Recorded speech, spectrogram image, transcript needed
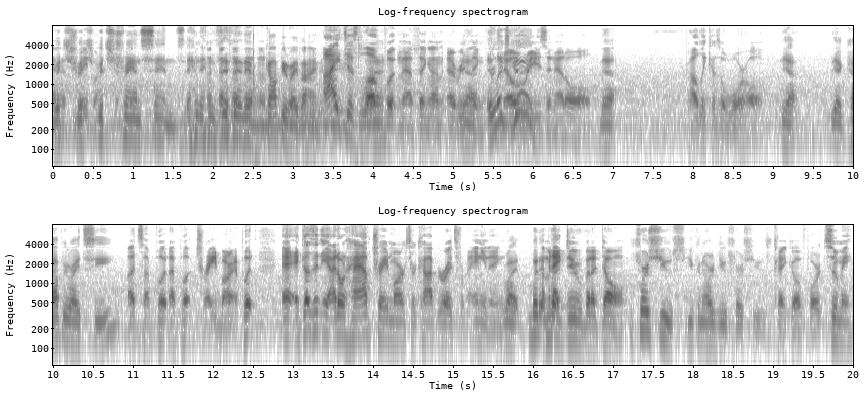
which which which transcends, and then and then copyright behind it. I just love Yeah. putting that thing on everything It for no good. reason at all. Yeah, Probably because of Warhol. yeah, yeah. Copyright C. That's I put I put trademark. I put eh, it doesn't. I don't have trademarks or copyrights for anything. Right, but I mean, but I do, but I don't. First use. You can argue first use. Okay, go for it. Sue me.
